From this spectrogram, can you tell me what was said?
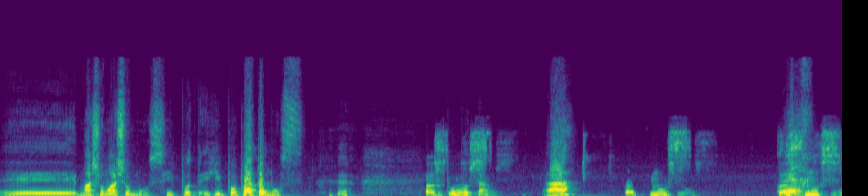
אה, משהו משהו מוס, היפוט, היפופטמוס. קוסמוס. אה? קוסמוס. קוסמוס.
